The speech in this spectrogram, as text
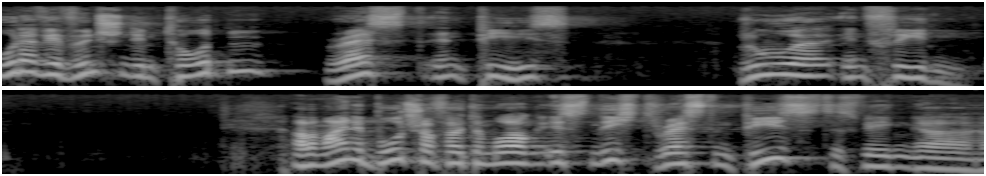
Oder wir wünschen dem Toten Rest in Peace, Ruhe in Frieden. Aber meine Botschaft heute Morgen ist nicht Rest in Peace, deswegen äh,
